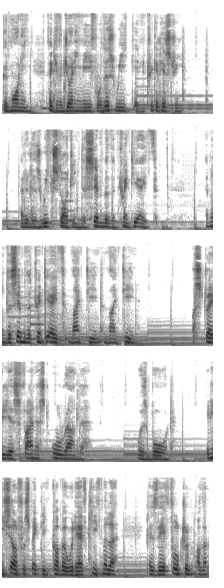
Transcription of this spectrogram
Good morning. Thank you for joining me for this week in cricket history. And it is week starting December the 28th. And on December the 28th, 1919, Australia's finest all rounder was born. Any self respecting cobber would have Keith Miller as their fulcrum of an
